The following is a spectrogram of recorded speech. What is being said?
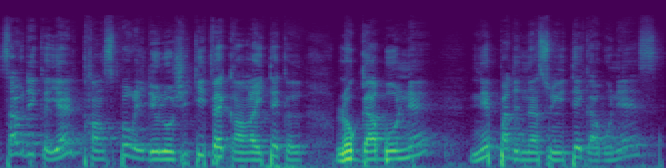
Ça veut dire qu'il y a un transport idéologique qui fait qu'en réalité le Gabonais n'est pas de nationalité gabonaise,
